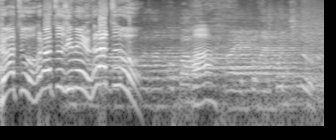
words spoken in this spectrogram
Hracu, hracu zimy, hracu! A, a je plné počtu.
